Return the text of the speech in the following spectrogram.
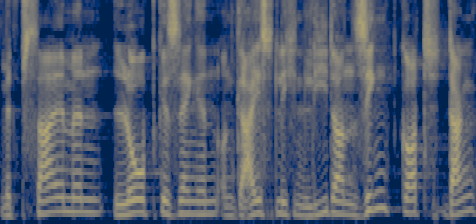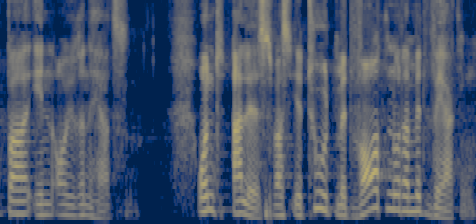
Mit Psalmen, Lobgesängen und geistlichen Liedern singt Gott dankbar in euren Herzen. Und alles, was ihr tut, mit Worten oder mit Werken,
